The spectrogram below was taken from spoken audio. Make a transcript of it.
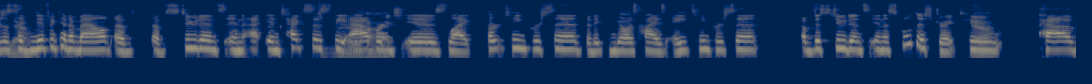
There's a Yeah. significant amount of, of students in in Texas. The very high. average is like 13%, but it can go as high as 18% of the students in a school district who Yeah. have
